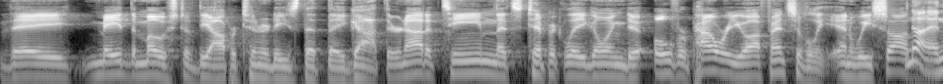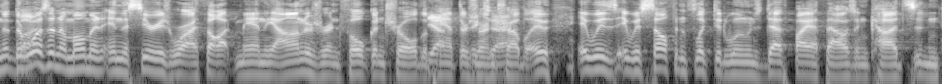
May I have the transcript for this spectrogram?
they made the most of the opportunities that they got. They're not a team that's typically going to overpower you offensively, and we saw that No, that. and there But- wasn't a moment in the series where I thought, man, the Islanders are in full control, the Yeah, Panthers are in trouble. It, it was it was self inflicted wounds, death by a thousand cuts, and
